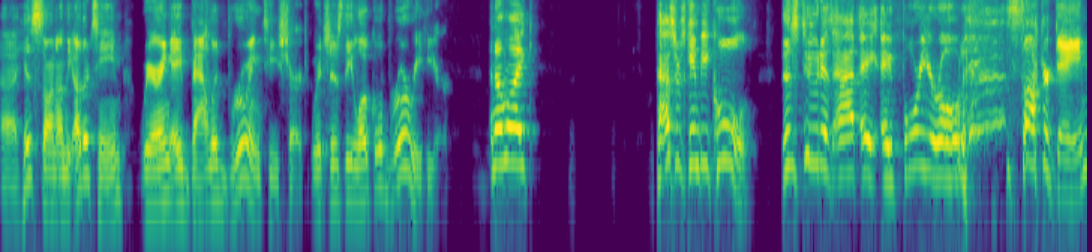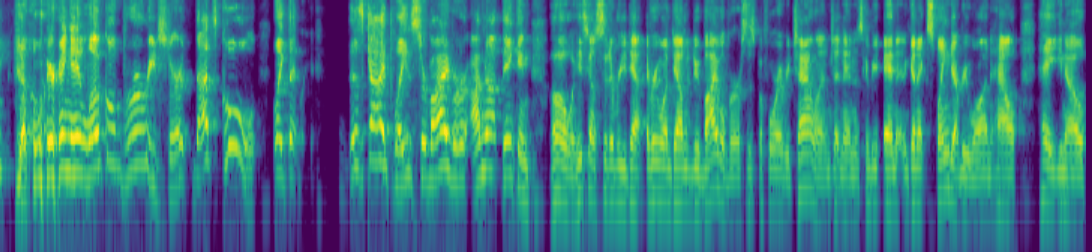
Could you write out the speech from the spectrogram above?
uh, his son on the other team wearing a Ballad Brewing T-shirt, which is the local brewery here. And I'm like, pastors can be cool. This dude is at a, a four year old soccer game wearing a local brewery shirt. That's cool. Like that. This guy plays Survivor. I'm not thinking, oh, he's going to sit every everyone down to do Bible verses before every challenge, and then it's going to be and, going to explain to everyone how, hey, you know,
